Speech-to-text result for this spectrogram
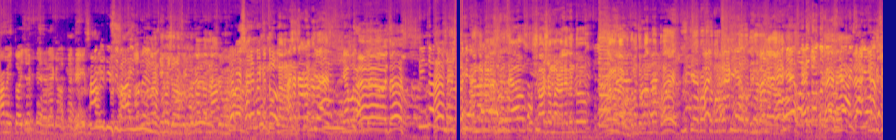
আমি তো এই যে একটা হেরে গেলাম আমি দিছি ভাই মনে হয় না। কি করছ না দোকানদার না এ ভাই সারেন না কিন্তু আচ্ছা জানা এই যে তিনটা টাকা সসম্মান হলে কিন্তু ঝামেলা হবে তুমি দোকানদার তো তিনশো টাকা দাও ওই তো কত টাকা দিছে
